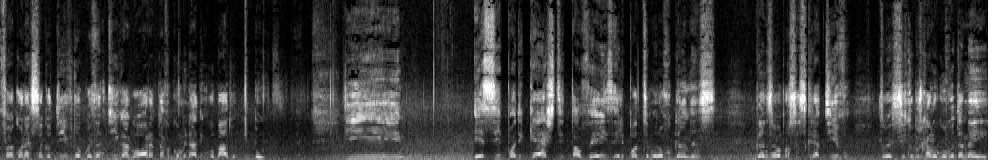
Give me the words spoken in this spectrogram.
foi a conexão que eu tive de uma coisa antiga agora, estava combinado, incubado e bum. E esse podcast, talvez, ele pode ser meu novo Gandans. Gandans é meu processo criativo. Então, se tu buscar no Google também,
